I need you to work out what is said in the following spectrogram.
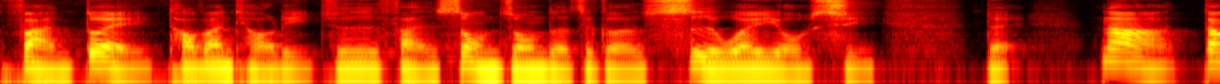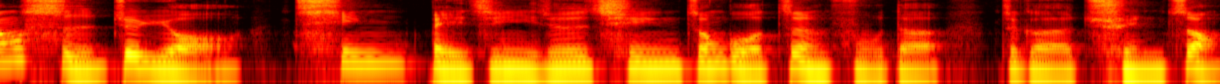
反对逃犯条例，就是反送中的这个示威游行。对那当时就有亲北京，也就是亲中国政府的这个群众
